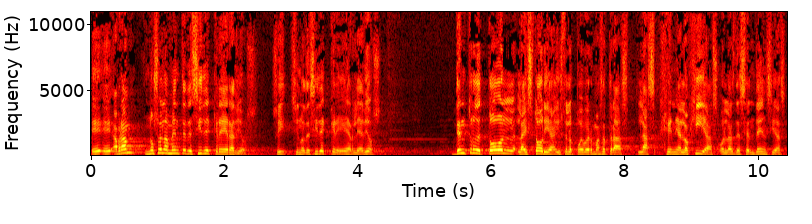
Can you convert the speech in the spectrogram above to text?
eh, eh, Abraham no solamente decide creer a Dios, ¿sí? Sino decide creerle a Dios. Dentro de toda la historia, y usted lo puede ver más atrás, las genealogías o las descendencias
